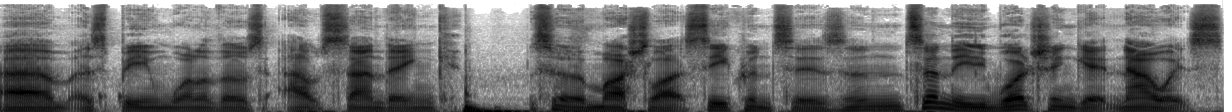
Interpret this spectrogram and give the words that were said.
um, as being one of those outstanding sort of martial arts sequences, and certainly watching it now, it's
